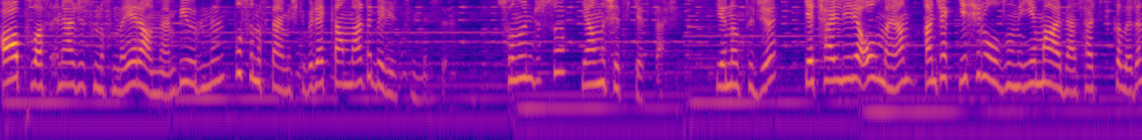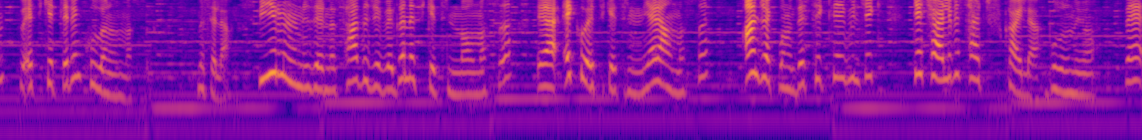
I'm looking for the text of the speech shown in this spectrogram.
A plus enerji sınıfında yer almayan bir ürünün bu sınıftaymış gibi reklamlarda belirtilmesi. Sonuncusu yanlış etiketler. Yanıltıcı, geçerliliği olmayan ancak yeşil olduğunu ima eden sertifikaların ve etiketlerin kullanılması. Mesela bir ürünün üzerine sadece vegan etiketinin olması veya eko etiketinin yer alması ancak bunu destekleyebilecek geçerli bir sertifikayla bulunuyor ve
